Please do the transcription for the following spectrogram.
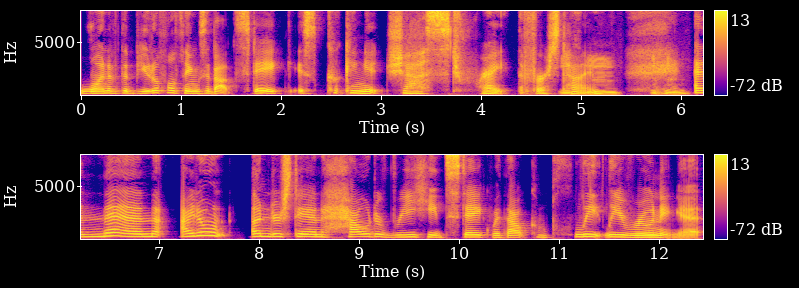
one of the beautiful things about steak is cooking it just right the first time. Mhm. Mhm. And then I don't understand how to reheat steak without completely ruining it.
